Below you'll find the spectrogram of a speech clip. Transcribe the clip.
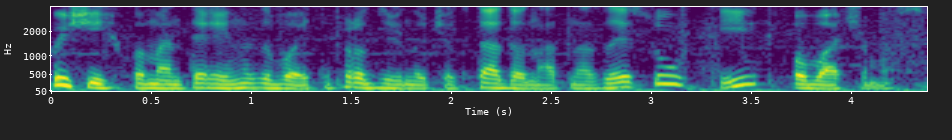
Пишіть в коментарі, не забувайте про дзвіночок та донат на ЗСУ і побачимось.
